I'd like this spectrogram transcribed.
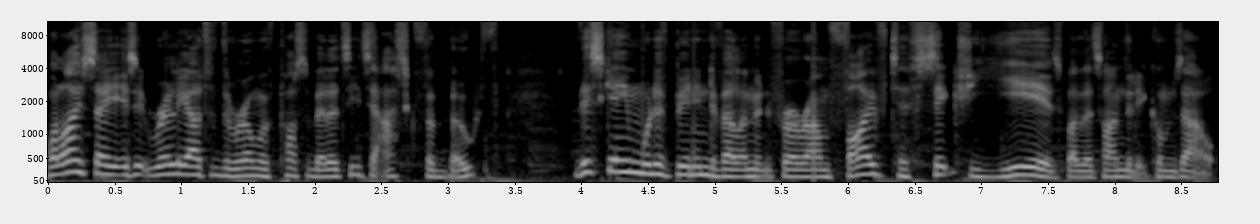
Well, I say, is it really out of the realm of possibility to ask for both? This game would have been in development for around 5 to 6 years by the time that it comes out.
